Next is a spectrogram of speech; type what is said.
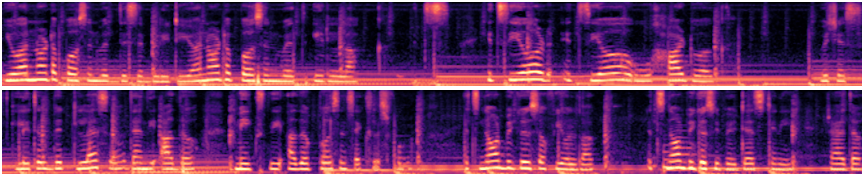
You are not a person with disability. You are not a person with ill luck. It's it's your it's your hard work which is little bit lesser than the other makes the other person successful. It's not because of your luck. It's not because of your destiny. Rather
